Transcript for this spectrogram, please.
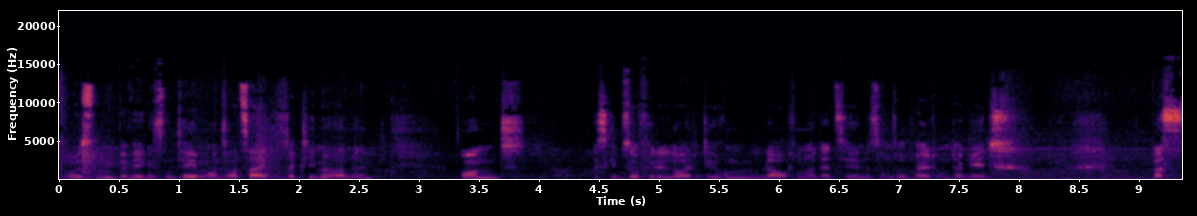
größten, bewegendsten Themen unserer Zeit ist der Klimawandel. Und es gibt so viele Leute, die rumlaufen und erzählen, dass unsere Welt untergeht. Was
